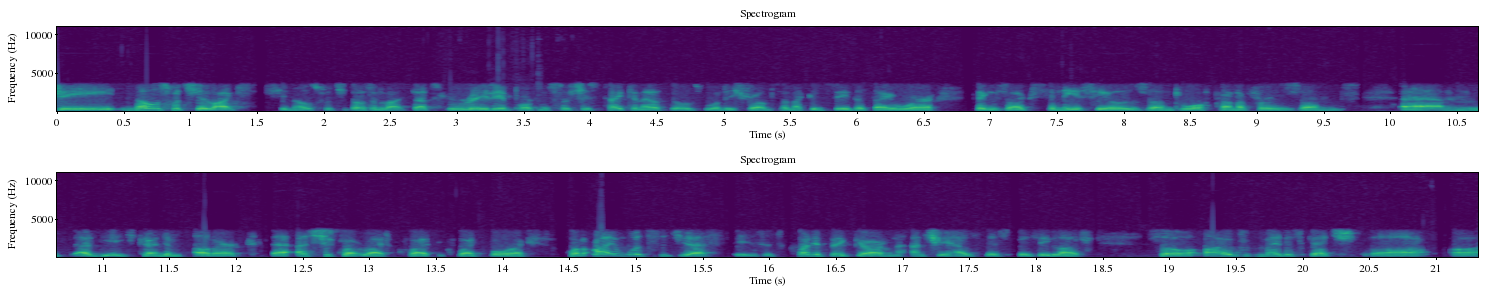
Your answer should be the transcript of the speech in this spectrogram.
She knows what she likes. She knows what she doesn't like. That's really important. So she's taken out those woody shrubs, and I can see that they were things like senecios and dwarf conifers and um, kind of other. Uh, she's quite right, quite quite boring. What I would suggest is it's quite a big garden, and she has this busy life. So I've made a sketch uh, uh,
